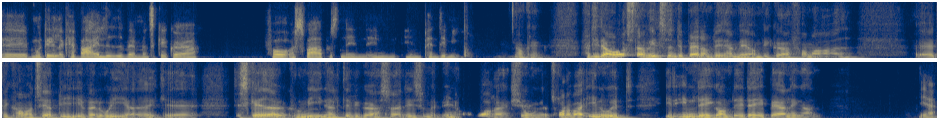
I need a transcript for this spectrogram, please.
øh, modeller kan vejlede, hvad man skal gøre for at svare på sådan en, en, en pandemi. Okay, fordi der er, også, der er jo hele tiden debat om det her med, om vi gør for meget. Øh, det kommer til at blive evalueret. Ikke? Øh, det skader økonomien, alt det vi gør, så er det som en overreaktion. Jeg tror, der var endnu et, et indlæg om det i dag i Berlingeren. Ja,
